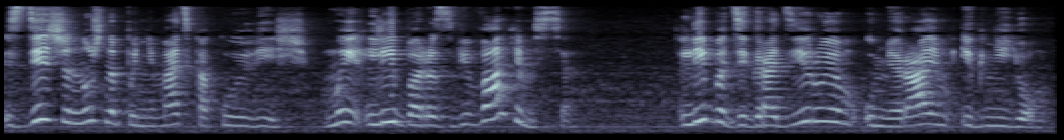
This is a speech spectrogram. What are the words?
Здесь же нужно понимать какую вещь. Мы либо развиваемся, либо деградируем, умираем и гнием.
